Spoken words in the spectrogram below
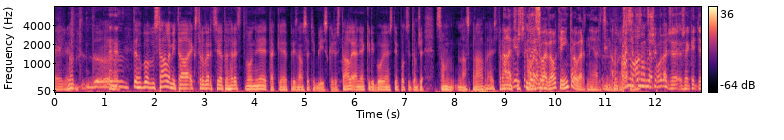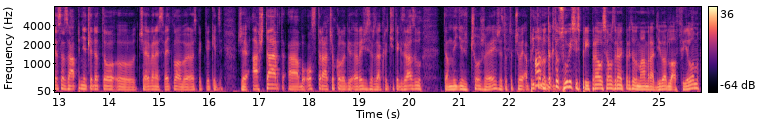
Hej, že... No, stále mi tá extrovercia, to herectvo nie je také, priznám sa ti, blízke, že stále ja niekedy bojujem s tým pocitom, že som na správnej strane Ale vieš, čo to Ale je- sú aj veľkí introvertní herci. No, Áno, áno, chcel však povedať, že, že keď sa zapne teda to uh, červené svetlo, alebo respektíve keď, že a štart, alebo ostrá, čokoľvek režisér zakričí, tak zrazu tam vidíš, čože, že toto čo je. A pritom, Áno, tak to súvisí s prípravou, samozrejme, preto mám rád divadlo a film.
